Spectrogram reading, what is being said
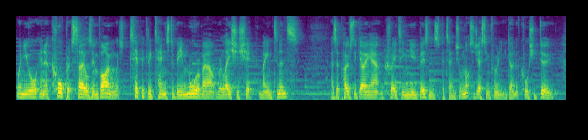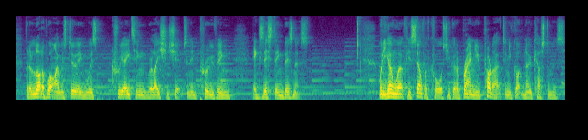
when you're in a corporate sales environment, which typically tends to be more about relationship maintenance, as opposed to going out and creating new business potential. I'm not suggesting for a minute you don't, of course you do, but a lot of what I was doing was creating relationships and improving existing business. When you go and work for yourself, of course, you've got a brand new product and you've got no customers.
